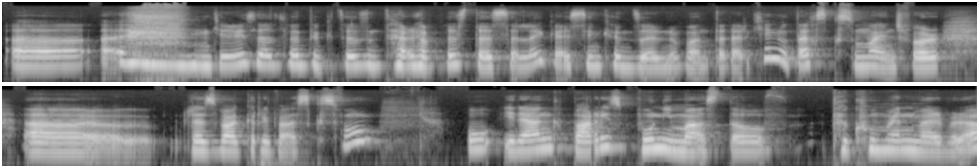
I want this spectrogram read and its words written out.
Ինքերս ասում եմ դուք դες ընդհանրապես տեսել եք, այսինքն ձեր նման տղերքին ու տեղ սկսում է ինչ որ լեզվակռիվա սկսվում ու իրանք բարից բուն իմաստով թքում են մեր վրա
